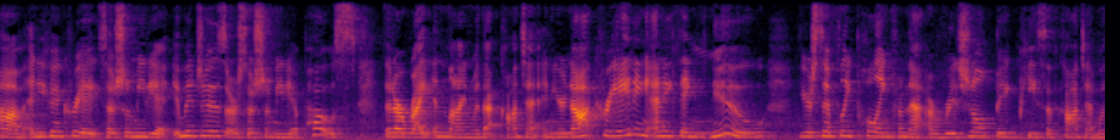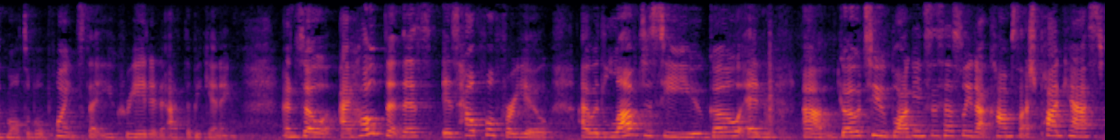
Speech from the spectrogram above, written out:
um, and you can create social media images or social media posts that are right in line with that content. And you're not creating anything new, you're simply pulling from that original big piece of content with multiple points that you created at the beginning. And so I hope that this is helpful for you. I would love to see you go and um, go to bloggingsuccessfully.com slash podcast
